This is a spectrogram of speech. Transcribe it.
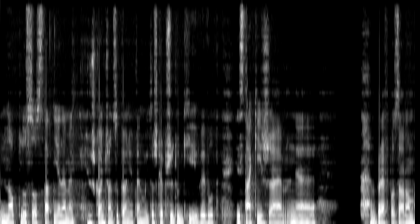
no plus ostatni element, już kończąc zupełnie ten mój troszkę przydługi wywód, jest taki, że e, wbrew pozorom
